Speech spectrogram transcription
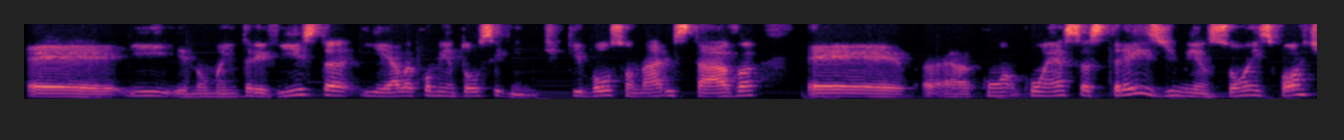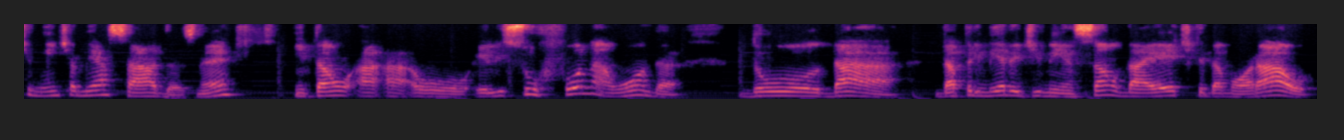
é, e, numa entrevista e ela comentou o seguinte: que Bolsonaro estava é, com, com essas três dimensões fortemente ameaçadas, né? Então, a, a, o, ele surfou na onda do, da, da primeira dimensão, da ética e da moral,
